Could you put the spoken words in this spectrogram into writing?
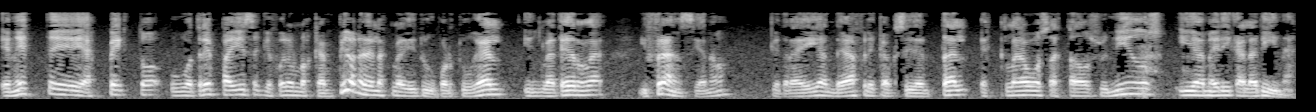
en este aspecto hubo tres países que fueron los campeones de la esclavitud, Portugal, Inglaterra y Francia, ¿no? Que traían de África Occidental esclavos a Estados Unidos y América Latina.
